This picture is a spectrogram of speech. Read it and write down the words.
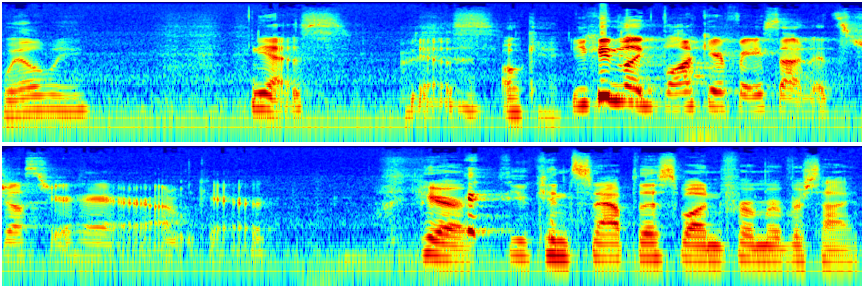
Will we? Yes. Yes. Okay. You can like block your face out. It's just your hair. I don't care. Here, you can snap this one from Riverside.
